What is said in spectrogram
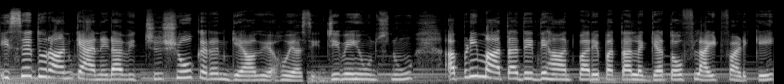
ਇਸੇ ਦੌਰਾਨ ਕੈਨੇਡਾ ਵਿੱਚ ਸ਼ੋਅ ਕਰਨ ਗਿਆ ਹੋਇਆ- ਹੋਇਆ ਸੀ। ਜਿਵੇਂ ਹੀ ਉਸ ਨੂੰ ਆਪਣੀ ਮਾਤਾ ਦੇ ਦੇਹਾਂਤ ਬਾਰੇ ਪਤਾ ਲੱਗਿਆ ਤਾਂ ਉਹ ਫਲਾਈਟ ਫੜ ਕੇ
